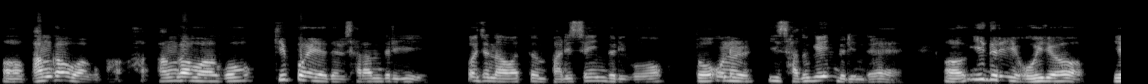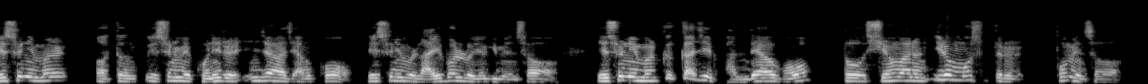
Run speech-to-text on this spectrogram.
어, 반가워하고 바- 반가워하고 기뻐해야 될 사람들이 어제 나왔던 바리새인들이고 또 오늘 이 사두개인들인데 어, 이들이 오히려 예수님을 어떤 예수님의 권위를 인정하지 않고 예수님을 라이벌로 여기면서 예수님을 끝까지 반대하고 또 시험하는 이런 모습들을 보면서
